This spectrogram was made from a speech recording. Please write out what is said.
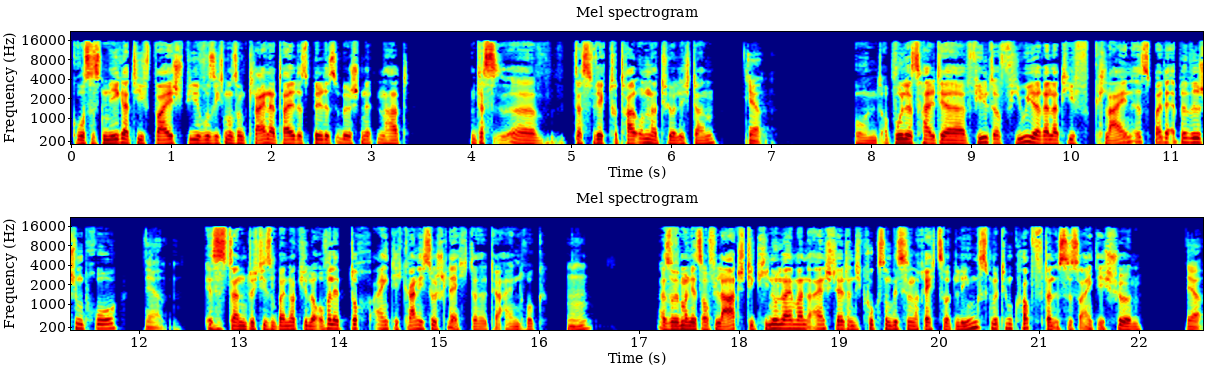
großes Negativbeispiel, wo sich nur so ein kleiner Teil des Bildes überschnitten hat. Und das, äh, das wirkt total unnatürlich dann. Ja. Und obwohl jetzt halt der Field of View ja relativ klein ist bei der Apple Vision Pro, ja. ist es dann durch diesen Binocular Overlap doch eigentlich gar nicht so schlecht, der, der Eindruck. Mhm. Also wenn man jetzt auf Large die Kinoleinwand einstellt und ich gucke so ein bisschen nach rechts und links mit dem Kopf, dann ist es eigentlich schön. Ja.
